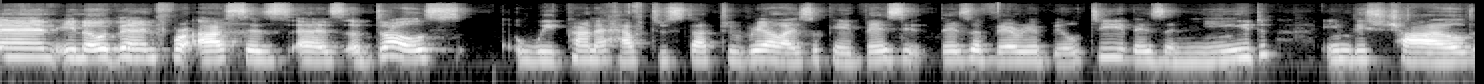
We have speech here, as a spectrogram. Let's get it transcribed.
then, you know, then for us as, as adults, we kind of have to start to realize, okay, there's there's a variability, there's a need in this child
